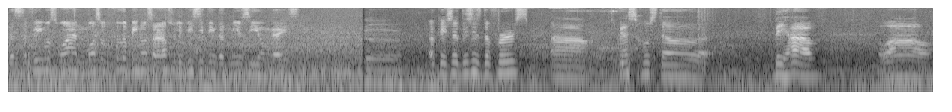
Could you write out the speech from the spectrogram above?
That's the famous one. Most of Filipinos are actually visiting that museum, guys. Uh, Okay, so this is the first uh, best hostel they have. Wow.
